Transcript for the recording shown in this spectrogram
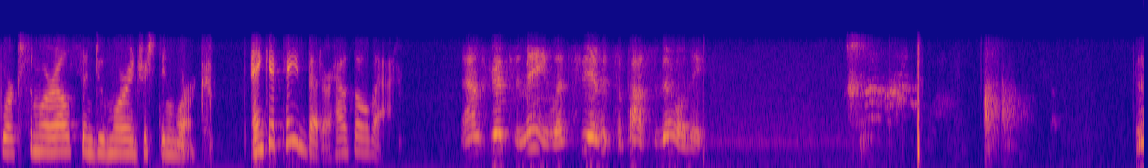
work somewhere else and do more interesting work and get paid better. How's all that? Sounds good to me. Let's see if it's a possibility.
